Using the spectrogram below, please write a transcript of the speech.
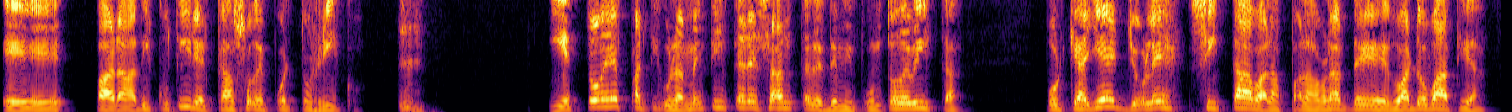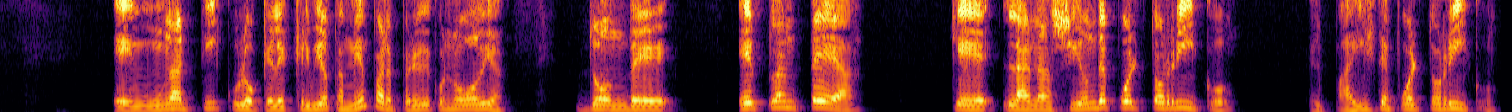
eh, para discutir el caso de Puerto Rico. Y esto es particularmente interesante desde mi punto de vista, porque ayer yo les citaba las palabras de Eduardo Batia en un artículo que él escribió también para el periódico Nuevo Día, donde él plantea que la nación de Puerto Rico, el país de Puerto Rico,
